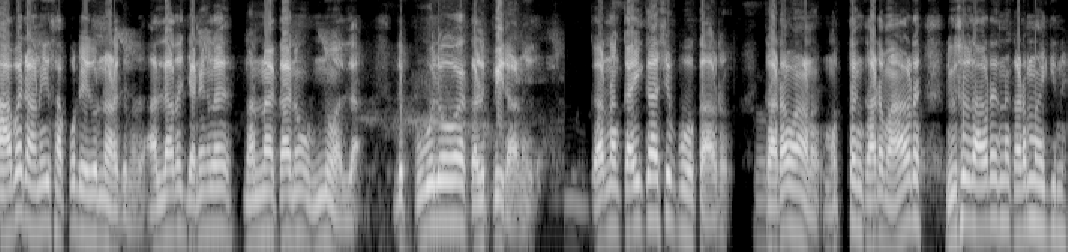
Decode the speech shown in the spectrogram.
അവരാണ് ഈ സപ്പോർട്ട് ചെയ്തുകൊണ്ട് നടക്കുന്നത്. അല്ലാതെ ജനങ്ങളെ നന്നാക്കാനോ ഒന്നുമല്ല. ഇത് പൂലോക കളിപ്പീരാണ് ഇത്. കാരണം കൈകാശി പോക്കാണ് കടമാണ്. മൊത്തം കടം. അവിടെ ദിവസം അവിടെ നിന്ന് കടം വാങ്ങിക്കുന്നേ.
